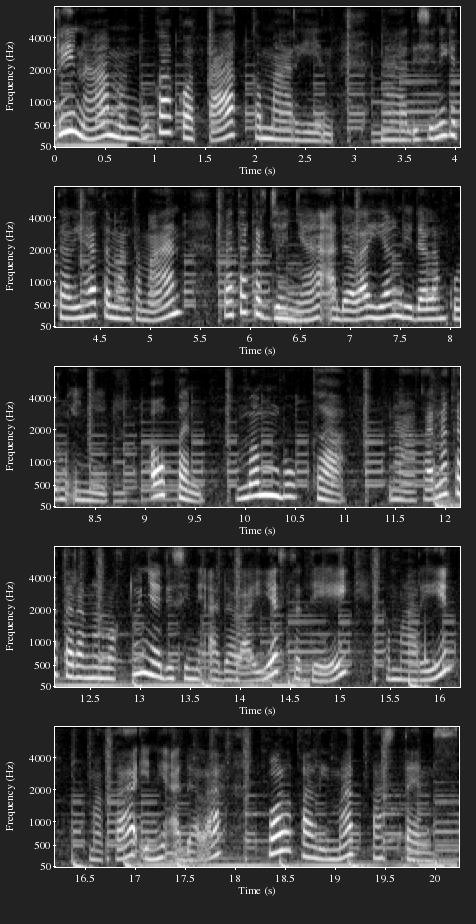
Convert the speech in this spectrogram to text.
Rina membuka kotak kemarin. Nah, di sini kita lihat teman-teman, kata kerjanya adalah yang di dalam kurung ini. Open, membuka. Nah, karena keterangan waktunya di sini adalah yesterday, kemarin, maka ini adalah pola kalimat past tense.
